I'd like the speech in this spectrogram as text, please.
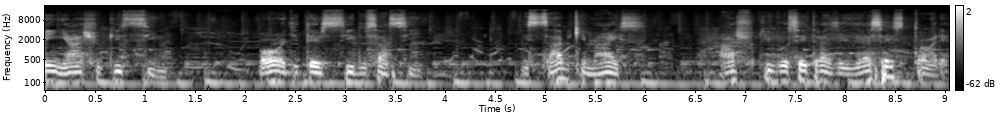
também acho que sim. Pode ter sido Saci. E sabe que mais? Acho que você trazer essa história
